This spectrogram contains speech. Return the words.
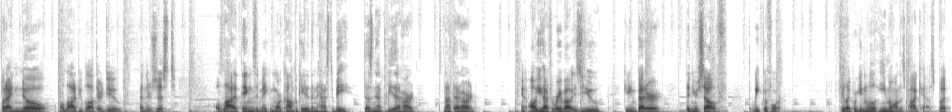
But I know a lot of people out there do. And there's just a lot of things that make it more complicated than it has to be. It doesn't have to be that hard. It's not that hard. And all you have to worry about is you getting better than yourself the week before. I feel like we're getting a little emo on this podcast, but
